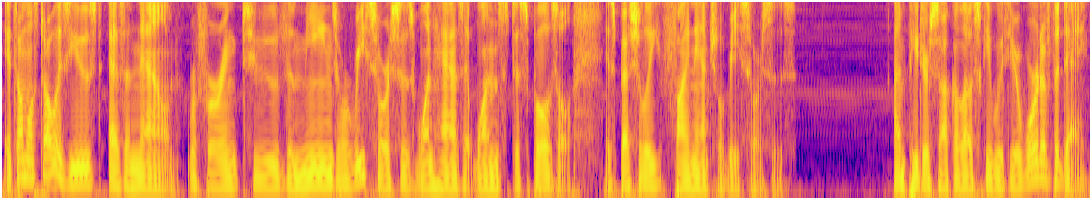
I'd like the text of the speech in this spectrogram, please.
it's almost always used as a noun, referring to the means or resources one has at one's disposal, especially financial resources. I'm Peter Sokolowski with your word of the day.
